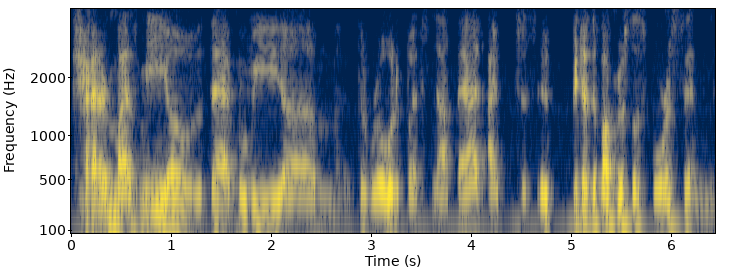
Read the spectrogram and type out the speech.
kind of reminds me of that movie, um, The Road, but it's not that. I just it, because it's about merciless force and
